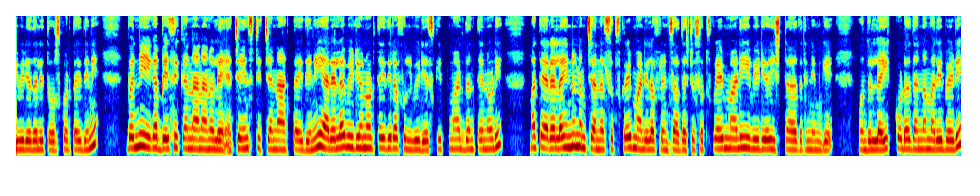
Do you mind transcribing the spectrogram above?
ಈ ವಿಡಿಯೋದಲ್ಲಿ ತೋರಿಸ್ಕೊಡ್ತಾ ಇದ್ದೀನಿ. ಬನ್ನಿ, ಈಗ ಬೇಸಿಕನ್ನು ನಾನು ಲೈ ಚೈನ್ ಸ್ಟಿಚ್ಚನ್ನು ಹಾಕ್ತಾ ಇದ್ದೀನಿ. ಯಾರೆಲ್ಲ ವಿಡಿಯೋ ನೋಡ್ತಾ ಇದ್ದೀರಾ ಫುಲ್ ವಿಡಿಯೋ ಸ್ಕಿಪ್ ಮಾಡ್ದಂತೆ ನೋಡಿ. ಮತ್ತು ಯಾರೆಲ್ಲ ಇನ್ನೂ ನಮ್ಮ ಚಾನಲ್ ಸಬ್ಸ್ಕ್ರೈಬ್ ಮಾಡಿಲ್ಲ ಫ್ರೆಂಡ್ಸ್ ಆದಷ್ಟು ಸಬ್ಸ್ಕ್ರೈಬ್ ಮಾಡಿ. ಈ ವಿಡಿಯೋ ಇಷ್ಟ ಆದರೆ ನಿಮಗೆ ಒಂದು ಲೈಕ್ ಕೊಡೋದನ್ನು ಮರಿಬೇಡಿ.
